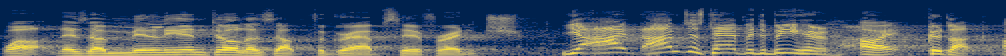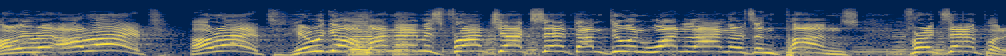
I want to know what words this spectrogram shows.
Well, there's a million dollars up for grabs here, French. Yeah, I, I'm just happy to be here. All right, good luck. Are we ready? All right, all right, here we go. My name is French accent. I'm doing one liners and puns. For example,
